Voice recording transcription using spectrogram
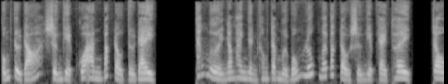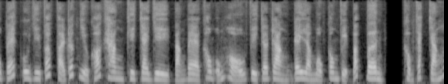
Cũng từ đó, sự nghiệp của anh bắt đầu từ đây. Tháng 10 năm 2014 lúc mới bắt đầu sự nghiệp cày thuê, Trâu Bét Uzi vấp phải rất nhiều khó khăn khi cha dì bạn bè không ủng hộ vì cho rằng đây là một công việc bấp bênh, không chắc chắn.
